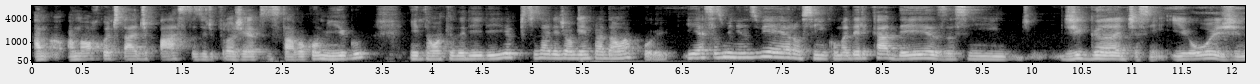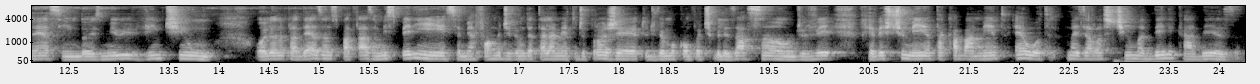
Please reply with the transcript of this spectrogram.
a, a, maior quantidade de pastas e de projetos estava comigo, então aquilo ali iria, precisaria de alguém para dar um apoio. E essas meninas vieram, assim, com uma delicadeza, assim, gigante, assim. E hoje, né, assim, em 2021, olhando para 10 anos para trás, a minha experiência, a minha forma de ver um detalhamento de projeto, de ver uma compatibilização, de ver revestimento, acabamento, é outra. Mas elas tinham uma delicadeza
